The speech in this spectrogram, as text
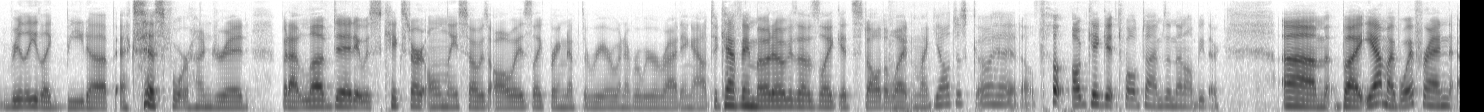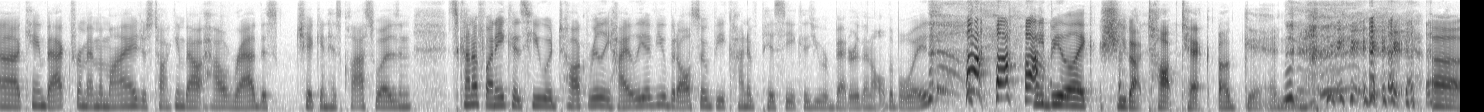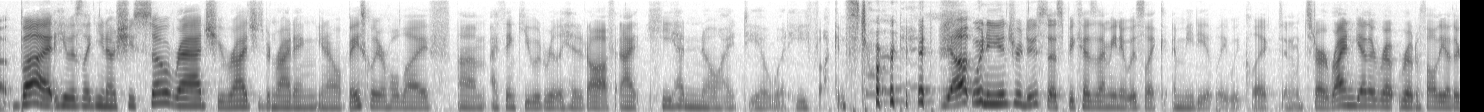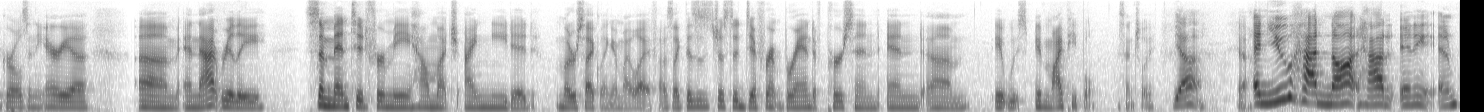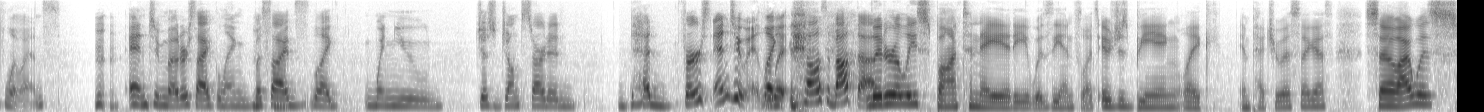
really like beat up XS 400, but I loved it. It was kickstart only, so I was always like bringing up the rear whenever we were riding out to Cafe Moto because I was like, it stalled a light. I'm like, y'all just go ahead. I'll I'll kick it 12 times and then I'll be there. Um, but yeah, my boyfriend uh, came back from MMI just talking about how rad this chick in his class was, and it's kind of funny because he would talk really highly of you, but also be kind of pissy because you were better than all the boys. He'd be like, "She got top tech again." uh, but he was like, you know, she's so rad. She rides. She's been riding, you know, basically her whole life. Um, I think you would really hit it off. And I, he had no idea what he fucking started. Yep. when he introduced us, because I mean, it was like immediately we clicked and started riding together. Rode, rode with all the other girls in the area, um, and that really cemented for me how much I needed motorcycling in my life. I was like, this is just a different brand of person, and um, it was it, my people essentially. Yeah. Yeah. And you had not had any influence Mm-mm. into motorcycling besides like when you just jump started head first into it. Like, Lit- tell us about that. Literally, spontaneity was the influence. It was just being like impetuous, I guess. So I was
